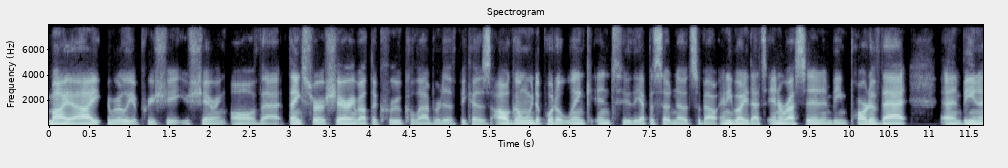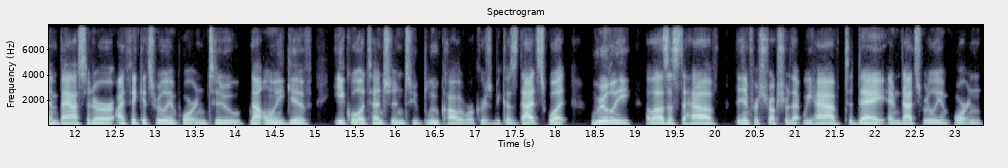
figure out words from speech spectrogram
Maya, I really appreciate you sharing all of that. Thanks for sharing about the Crew Collaborative because I'll going to put a link into the episode notes about anybody that's interested in being part of that and being an ambassador. I think it's really important to not only give equal attention to blue collar workers because that's what really allows us to have the infrastructure that we have today. And that's really important.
